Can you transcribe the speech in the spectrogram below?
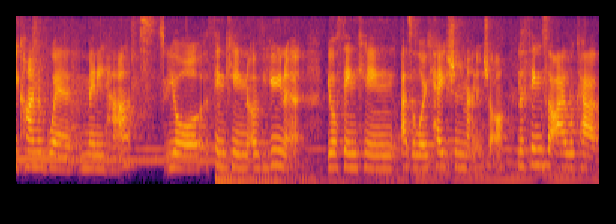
you kind of wear many hats. You're thinking of unit, you're thinking as a location manager. The things that I look at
